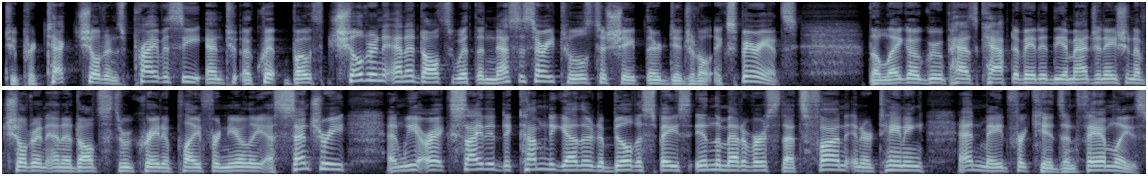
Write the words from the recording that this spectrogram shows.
to protect children's privacy, and to equip both children and adults with the necessary tools to shape their digital experience. The LEGO Group has captivated the imagination of children and adults through creative play for nearly a century, and we are excited to come together to build a space in the metaverse that's fun, entertaining, and made for kids and families,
